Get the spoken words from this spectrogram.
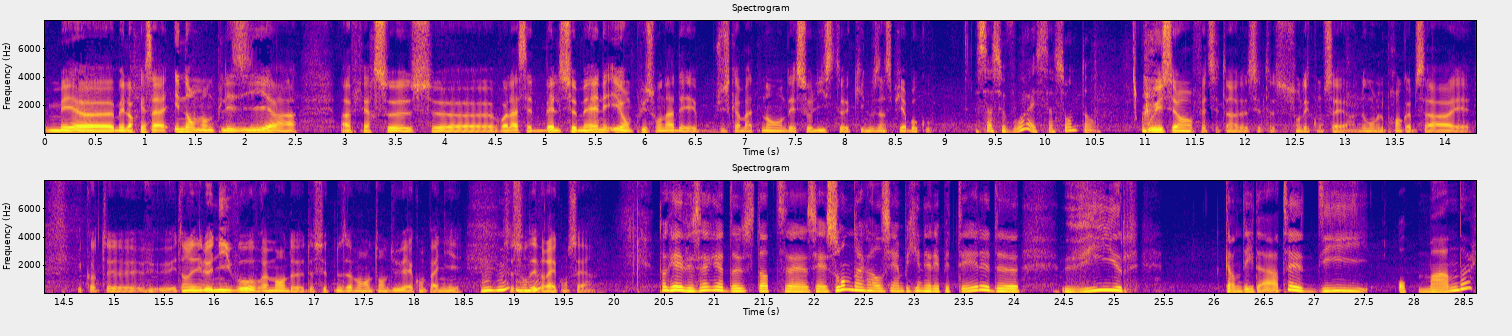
Mais, euh, mais l'orchestre a énormément de plaisir à, à faire ce, ce voilà, cette belle semaine. Et en plus, on a jusqu'à maintenant des solistes qui nous inspirent beaucoup. Ça se voit et ça s'entend. Oui, c'est en fait, c'est un, ce sont des concerts. Nous, on le prend comme ça, et, et quand, euh, étant donné le niveau vraiment de, de ceux que nous avons entendus et accompagnés, mm -hmm, ce sont mm -hmm. des vrais concerts. Toch even zeggen dus dat uh, zij zondag al zijn beginnen repeteren, de vier kandidaten die op maandag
